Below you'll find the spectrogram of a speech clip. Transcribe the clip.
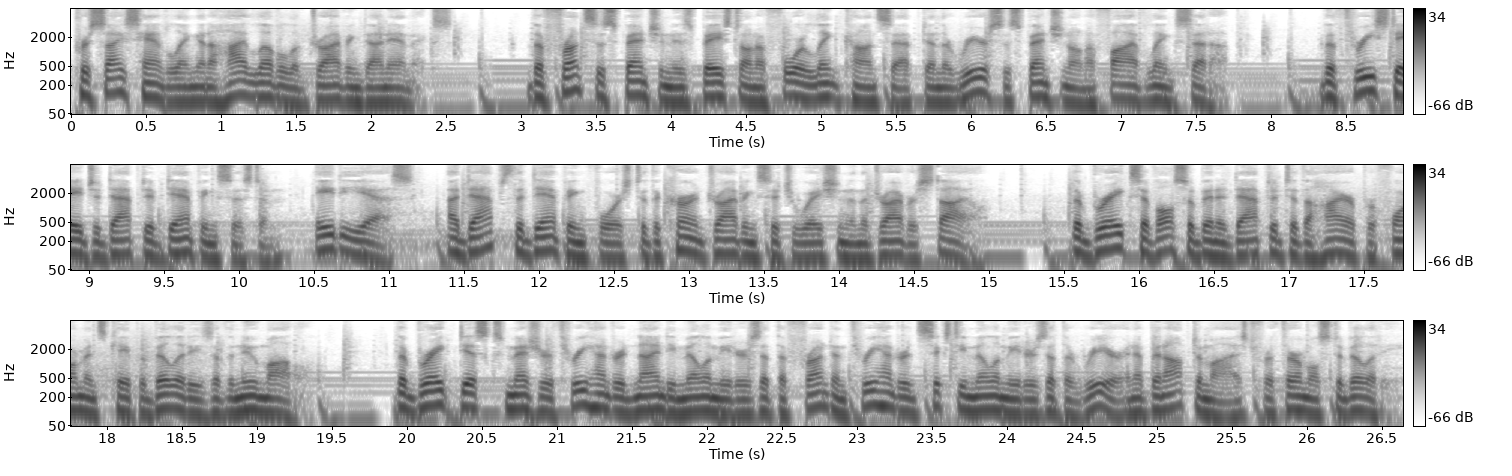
precise handling, and a high level of driving dynamics. The front suspension is based on a 4 link concept and the rear suspension on a 5 link setup. The three stage adaptive damping system, ADS, adapts the damping force to the current driving situation and the driver's style. The brakes have also been adapted to the higher performance capabilities of the new model. The brake discs measure 390 mm at the front and 360 mm at the rear and have been optimized for thermal stability.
